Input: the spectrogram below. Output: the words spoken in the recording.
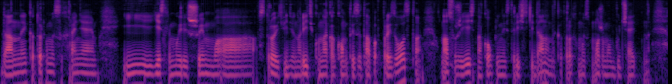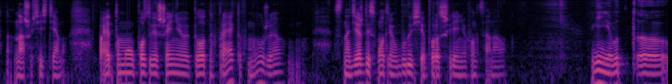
данные, которые мы сохраняем. И если мы решим встроить видеоаналитику аналитику на каком-то из этапов производства, у нас уже есть накопленные исторические данные, на которых мы сможем обучать нашу систему. Поэтому по завершению пилотных проектов мы уже с надеждой смотрим в будущее по расширению функционала. Евгений, вот э,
